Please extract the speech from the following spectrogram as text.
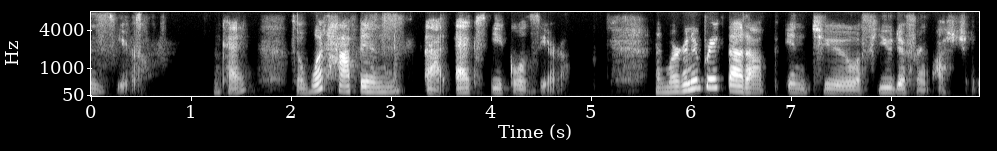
zero. Okay, so what happens at x equals zero? And we're going to break that up into a few different questions.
